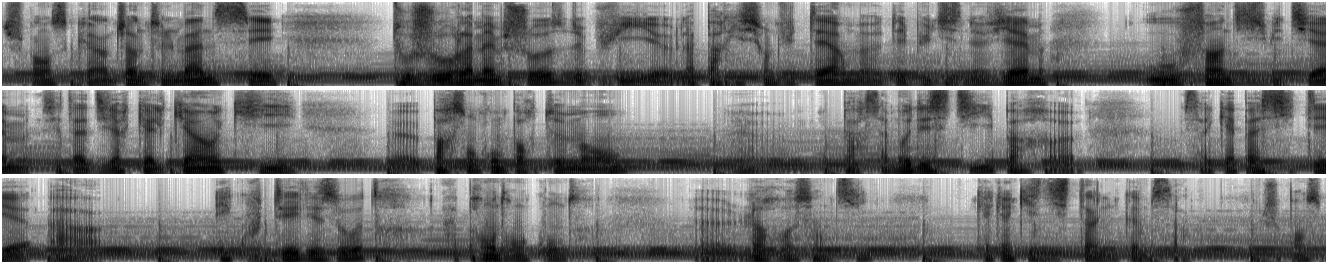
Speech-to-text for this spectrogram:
Je pense qu'un gentleman, c'est toujours la même chose depuis euh, l'apparition du terme début 19e ou fin 18e, c'est-à-dire quelqu'un qui, euh, par son comportement, euh, par sa modestie, par sa capacité à écouter les autres, à prendre en compte leurs ressentis, quelqu'un qui se distingue comme ça. Je ne pense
